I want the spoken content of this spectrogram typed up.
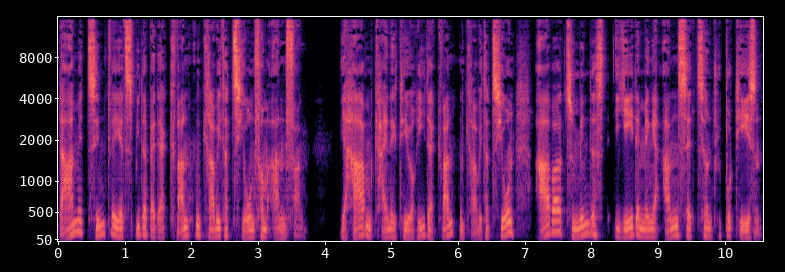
damit sind wir jetzt wieder bei der Quantengravitation vom Anfang. Wir haben keine Theorie der Quantengravitation, aber zumindest jede Menge Ansätze und Hypothesen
